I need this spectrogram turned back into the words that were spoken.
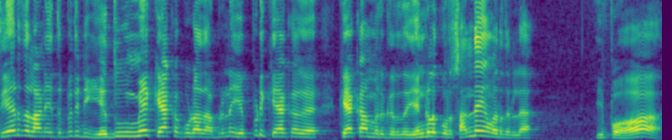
தேர்தல் ஆணையத்தை பற்றி நீங்கள் எதுவுமே கேட்கக்கூடாது அப்படின்னா எப்படி கேட்க கேட்காம இருக்கிறது? எங்களுக்கு ஒரு சந்தேகம் வருது இல்லை இப்போது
